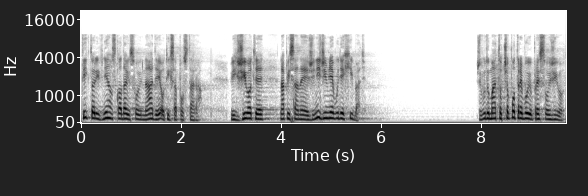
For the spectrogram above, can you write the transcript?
tí, ktorí v Neho skladajú svoju nádej, o tých sa postará. V ich živote napísané je, že nič im nebude chýbať. Že budú mať to, čo potrebujú pre svoj život.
